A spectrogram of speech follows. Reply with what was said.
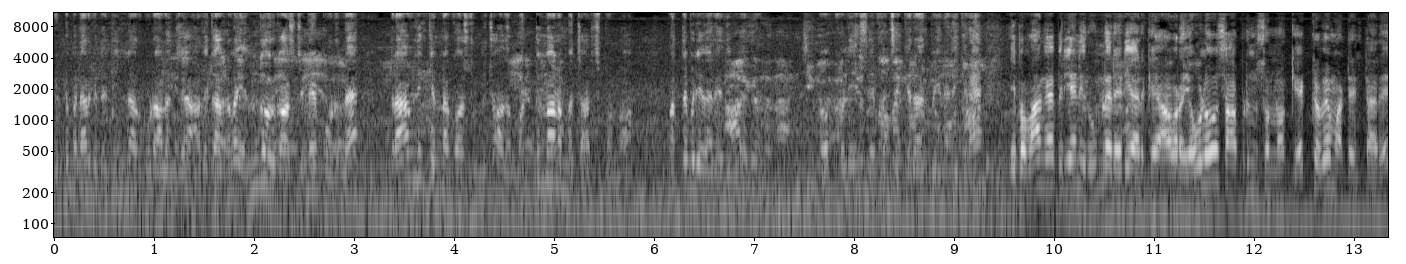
ரெண்டு மணி நேரம் கிட்ட நின்று அவர் கூட அலைஞ்சேன் அதுக்காகலாம் எந்த ஒரு காஸ்ட்டுமே போடல. டிராவலிங்க்கு என்ன காஸ்ட் வந்துச்சோ அதை மட்டும்தான் நம்ம சார்ஜ் பண்ணோம். மற்றபடி வேறு எதுவும் ஹோப்ஃபுல்லி சேஃப் அண்ட் செக்யூராக இருப்பீங்கன்னு நினைக்கிறேன். இப்போ வாங்க பிரியாணி ரூமில் ரெடியாக இருக்குது அவரை எவ்வளோ சாப்பிடுன்னு சொன்னோம் கேட்கவே மாட்டேன்ட்டாரு.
